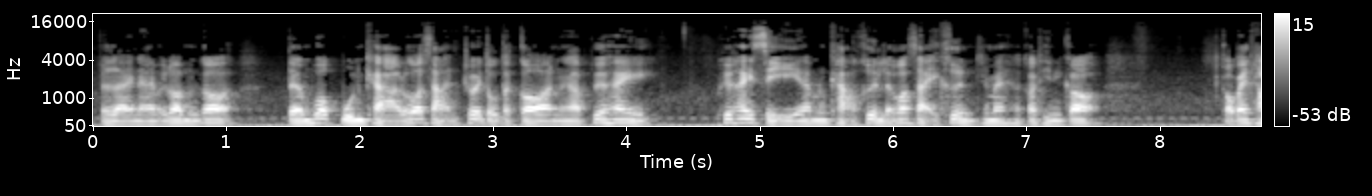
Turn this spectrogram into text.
ไปละลายน้ำอีกรอบหนึ่งก็เติมพวกปูนขาวแล้วก็สารช่วยตกตะกอนนะครับ เพื่อให้เพื่อให้สีนะมันขาวขึ้นแล้วก็ใสขึ้นใช่ไหมแล้วก็ทีนี้ก็ก็ไปท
